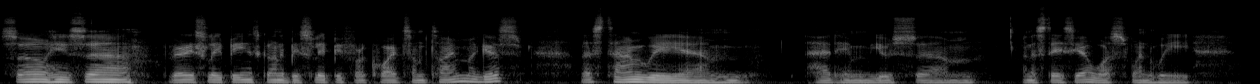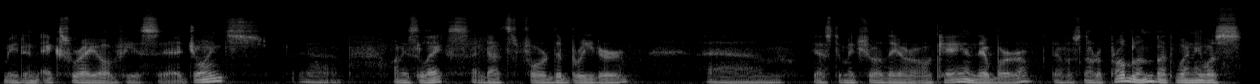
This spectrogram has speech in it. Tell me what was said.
So he's uh, very sleepy. He's going to be sleepy for quite some time, I guess. Last time we um, had him use um, anesthesia was when we made an X-ray of his uh, joints uh, on his legs, and that's for the breeder, um, just to make sure they are okay, and they were. There was not a problem, but when he was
